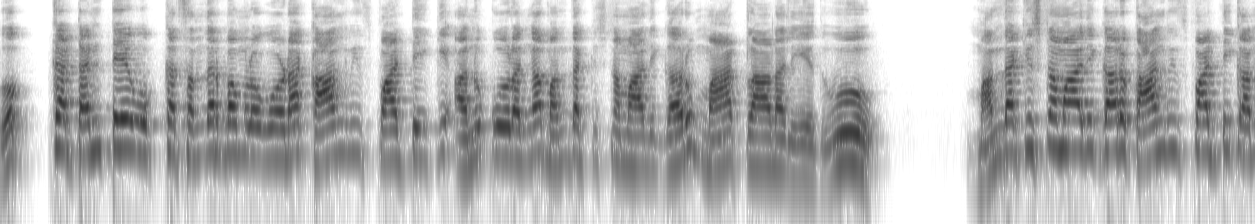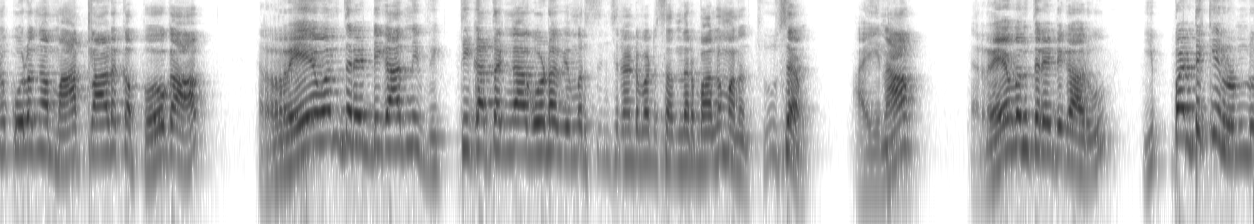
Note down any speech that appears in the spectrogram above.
ఒక్కటంటే ఒక్క సందర్భంలో కూడా కాంగ్రెస్ పార్టీకి అనుకూలంగా మందకృష్ణ మాదిక్ గారు మాట్లాడలేదు. మందకృష్ణ మాదిక్ గారు కాంగ్రెస్ పార్టీకి అనుకూలంగా మాట్లాడకపోగా రేవంత్ రెడ్డి గారిని వ్యక్తిగతంగా కూడా విమర్శించినటువంటి సందర్భాలు మనం చూసాం అయినా రేవంత్ రెడ్డి గారు ఇప్పటికీ రెండు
